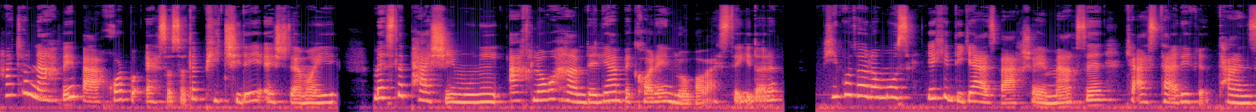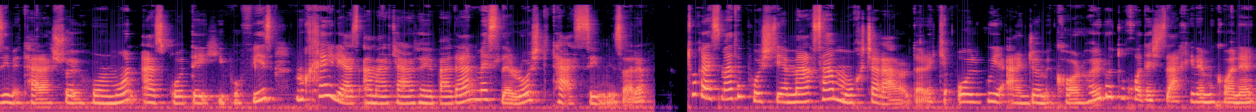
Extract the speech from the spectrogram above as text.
حتی نحوه برخورد با احساسات پیچیده اجتماعی مثل پشیمونی، اخلاق و همدلی هم به کار این لوبا بستگی داره. هیپوتالاموس یکی دیگه از بخشای مغزه که از طریق تنظیم ترشح هورمون از قده هیپوفیز رو خیلی از عملکردهای بدن مثل رشد تاثیر می‌ذاره. تو قسمت پشتی مغز هم مخچه قرار داره که الگوی انجام کارهایی رو تو خودش ذخیره می‌کنه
